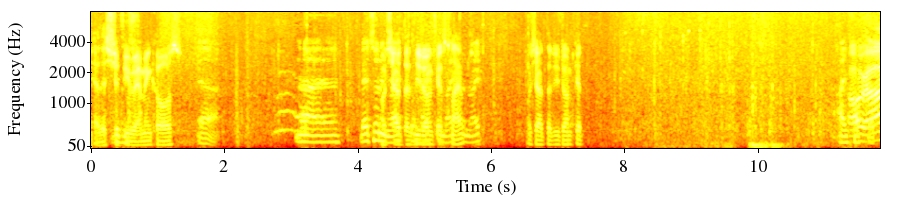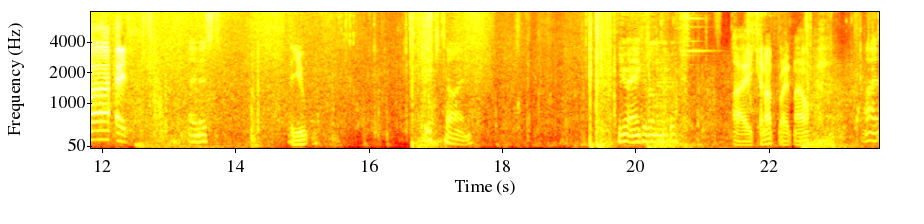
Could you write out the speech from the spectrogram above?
yeah, this should This be ramming course. Yeah. Nah, they're turning Watch right. out that you right, don't get right, sniped. right. Watch out that you don't get. I fucked up. Alright! I missed. You. Big time. Can you anchor them, Nico? I cannot right now. Alright,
